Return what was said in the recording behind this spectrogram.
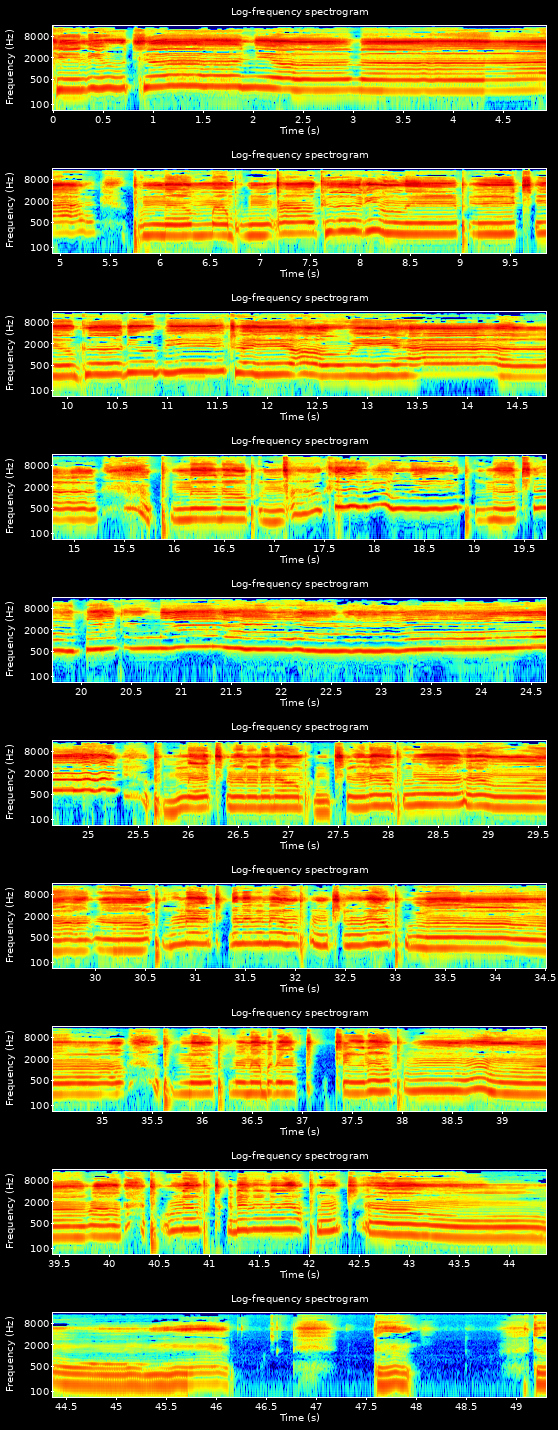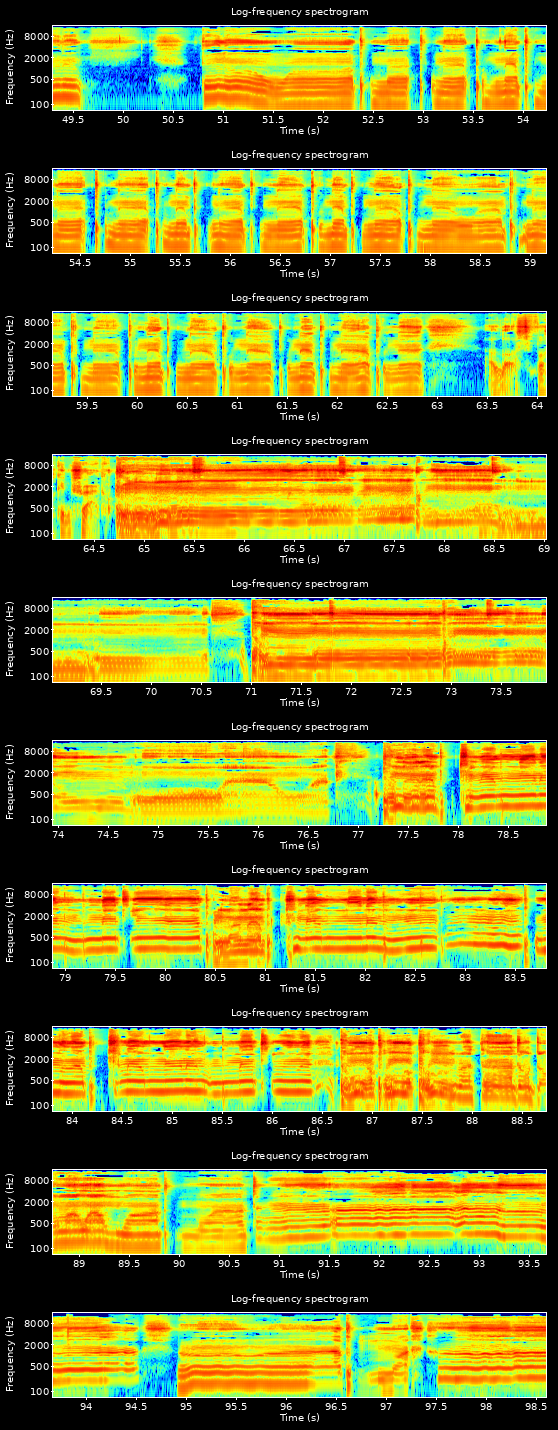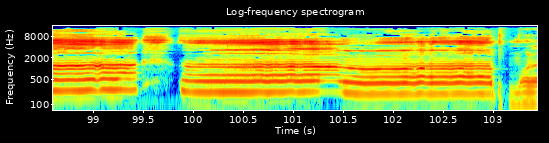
can you turn your back? How could you live? Till could you betray all we had? How could you live? Till could you I lost fucking track. Oh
